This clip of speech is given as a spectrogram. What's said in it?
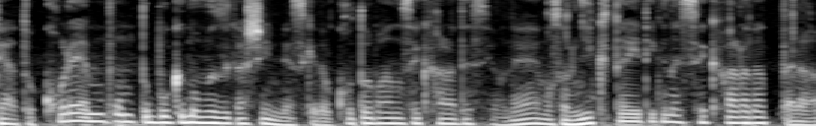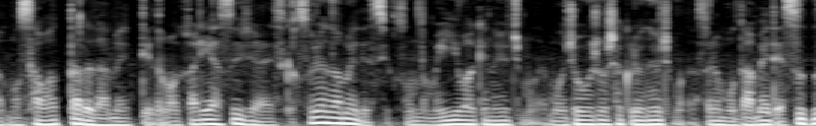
であとこれもほんと僕も難しいんですけど言葉のセクハラですよね。もうその肉体的なセクハラだったらもう触ったらダメっていうの分かりやすいじゃないですか。それはダメですよ。そんなも言い訳の余地もない。もう情状酌量の余地もない。それはもうダメです。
